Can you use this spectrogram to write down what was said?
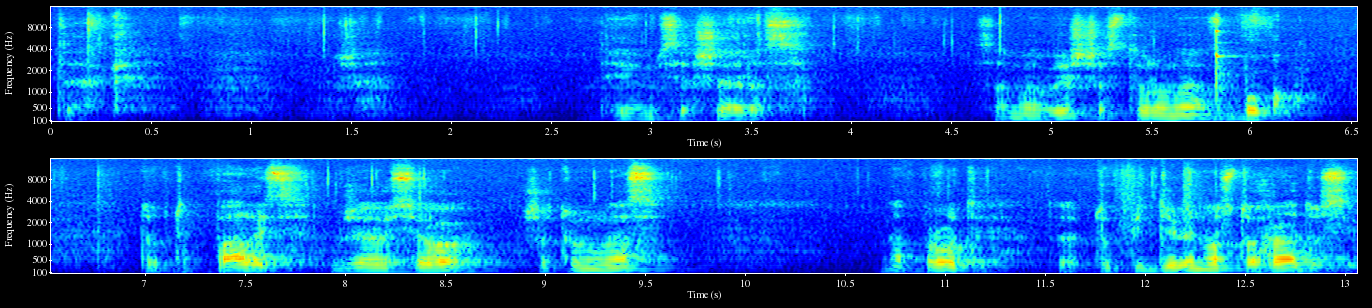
Так. Дивимося ще раз. Сама вища сторона збоку. Тобто палець вже ось його, що тут у нас напроти, тобто під 90 градусів.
